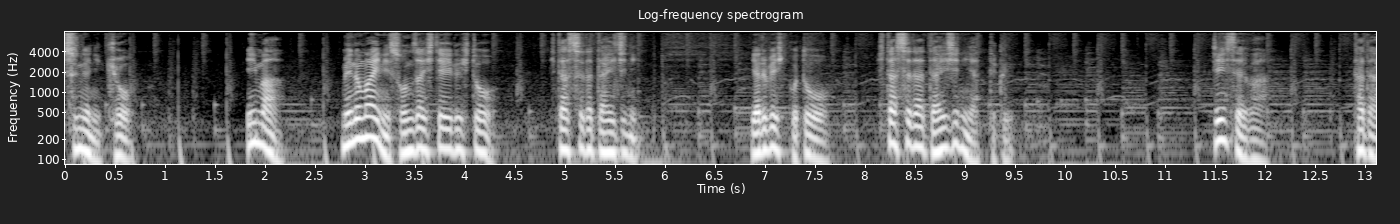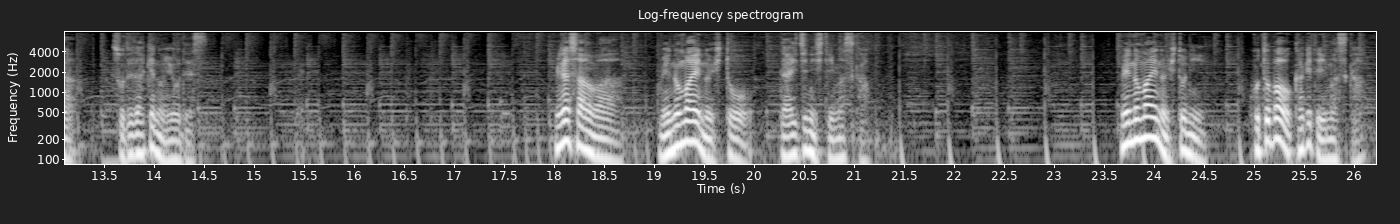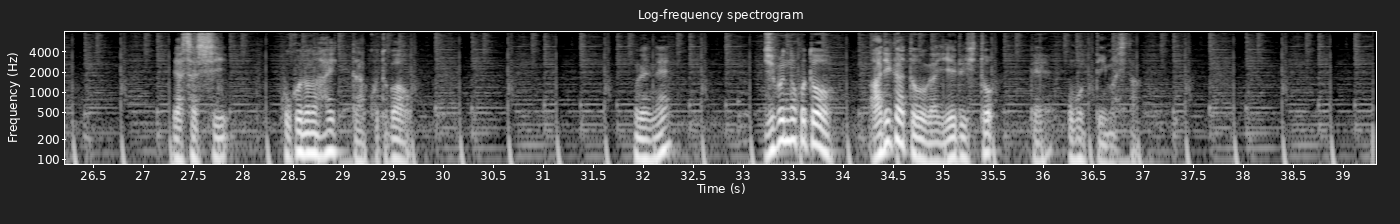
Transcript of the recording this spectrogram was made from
常に今日。今目の前に存在している人をひたすら大事にやるべきことをひたすら大事にやっていく。人生はただそれだけのようです。皆さんは目の前の人を大事にしていますか？目の前の人に言葉をかけていますか？優しい心の入った言葉を。これね自分のことをありがとうが言える人って思っていました。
